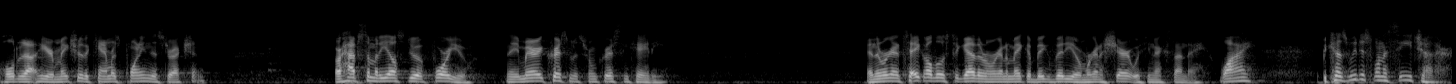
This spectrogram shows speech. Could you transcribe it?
hold it out here. Make sure the camera's pointing this direction. Or have somebody else do it for you. Say, Merry Christmas from Chris and Katie. And then we're going to take all those together and we're going to make a big video and we're going to share it with you next Sunday. Why? Because we just want to see each other.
